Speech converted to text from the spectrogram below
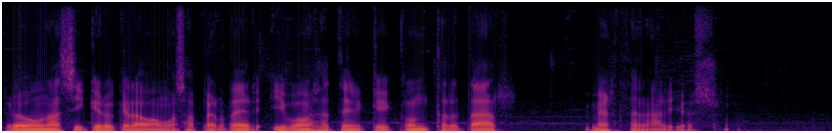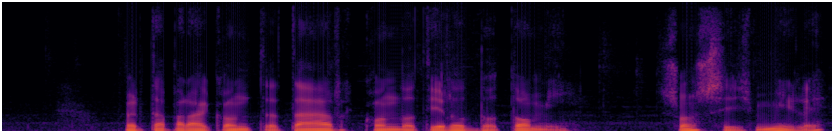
Pero aún así creo que la vamos a perder. Y vamos a tener que contratar mercenarios. Oferta para contratar condotieros Dotomi. Son 6.000, ¿eh?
